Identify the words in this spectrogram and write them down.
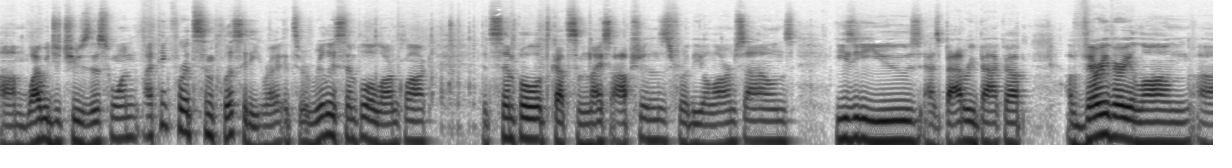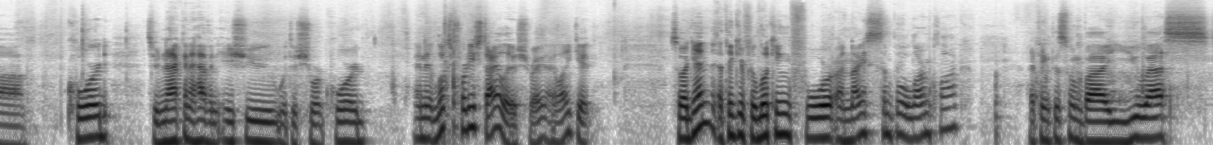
Um, why would you choose this one? I think for its simplicity, right? It's a really simple alarm clock. It's simple. It's got some nice options for the alarm sounds. Easy to use. Has battery backup. A very, very long uh, cord. So you're not going to have an issue with a short cord. And it looks pretty stylish, right? I like it. So again, I think if you're looking for a nice, simple alarm clock, I think this one by US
